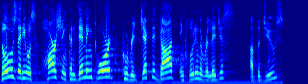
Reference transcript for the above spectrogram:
Those that he was harsh and condemning toward, who rejected God, including the religious of the Jews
